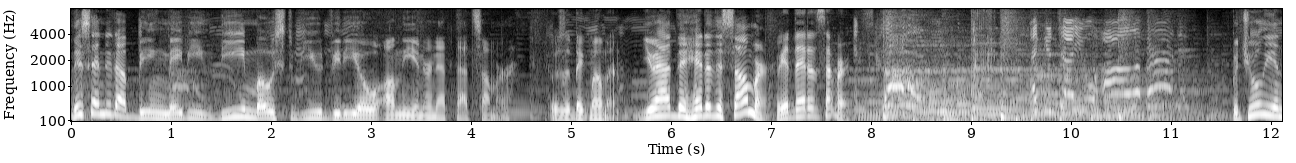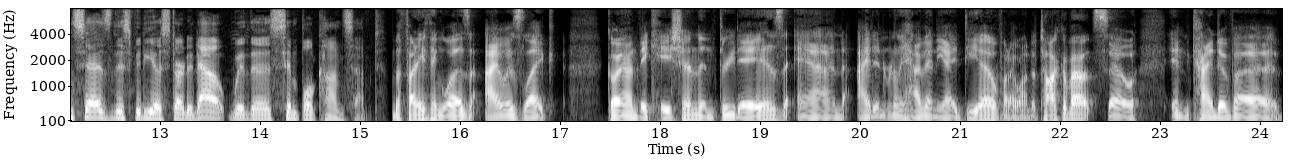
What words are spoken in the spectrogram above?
This ended up being maybe the most viewed video on the internet that summer. It was a big moment. You had the hit of the summer. We had the hit of the summer. I can tell you all about it. But Julian says this video started out with a simple concept. The funny thing was, I was like going on vacation in three days and I didn't really have any idea of what I wanted to talk about. So, in kind of a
